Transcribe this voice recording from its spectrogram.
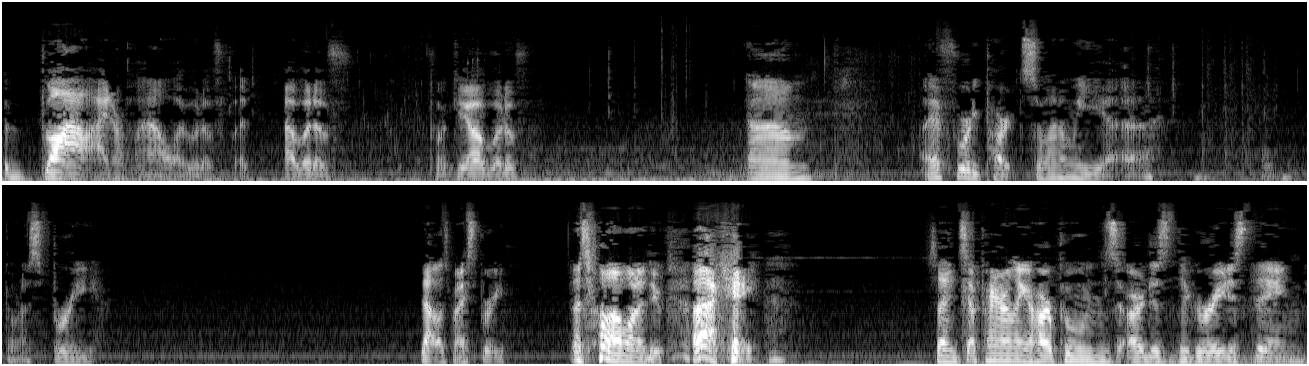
Blah, I don't know how I would have, but I would have. Fuck yeah, I would have. Um, I have 40 parts, so why don't we, uh, go on a spree. That was my spree. That's all I want to do. Okay! Since apparently harpoons are just the greatest thing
